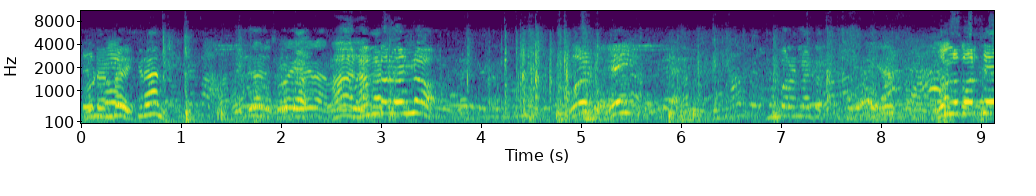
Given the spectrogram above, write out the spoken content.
నూట ఎనభై. కిరాన్ నంబర్ వన్ లో నంబర్ వన్ అంటే ఫుల్ ಬರ್ತಿ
